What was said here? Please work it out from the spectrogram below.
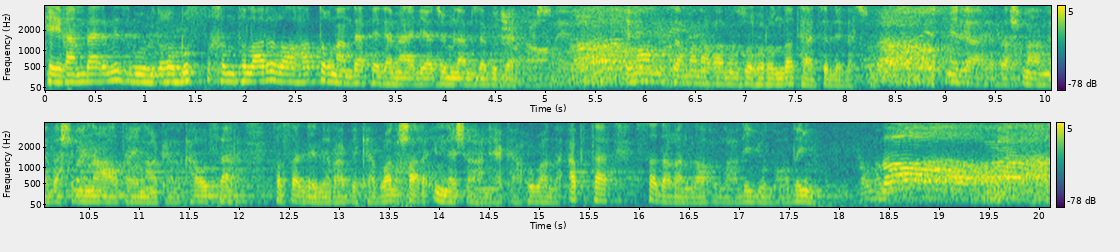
Peyğəmbərimiz buyurduğu bu sıxıntıları rahatlıqla dəf eləməliyə cümləmizə qüdrət versin. İmam Zaman ağanın zuhurunda təcil eləsin. Bismillahirrahmanirrahim. İnna ataynakal kavsər. Fasalli li rabbika vanhar. İnne şaniyaka huvel abtar. Sadaqallahul aliyyul azim. Allahumma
